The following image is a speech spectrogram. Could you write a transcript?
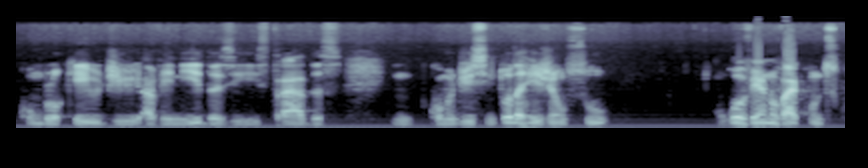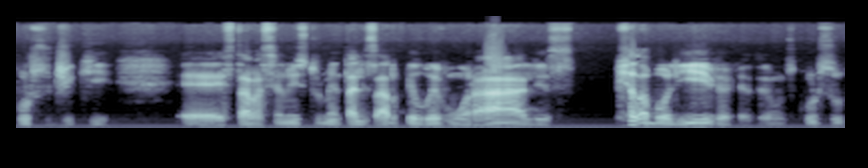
com bloqueio de avenidas e estradas, em, como eu disse, em toda a região sul. O governo vai com o discurso de que é, estava sendo instrumentalizado pelo Evo Morales, pela Bolívia, quer dizer, um discurso,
